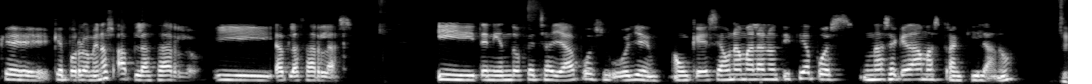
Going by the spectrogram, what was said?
que, que por lo menos aplazarlo y aplazarlas. Y teniendo fecha ya, pues oye, aunque sea una mala noticia, pues una se queda más tranquila, ¿no? Sí.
